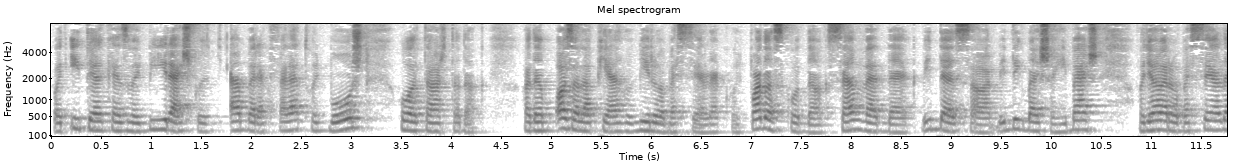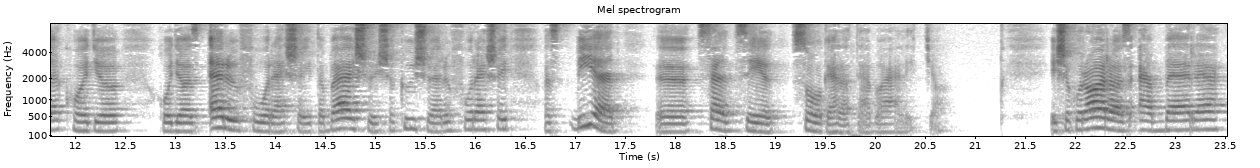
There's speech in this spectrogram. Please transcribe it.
vagy ítélkezz, vagy bíráskodj emberek felett, hogy most hol tartanak hanem az alapján, hogy miről beszélnek, hogy panaszkodnak, szenvednek, minden szar, mindig más a hibás, vagy arról beszélnek, hogy, hogy az erőforrásait, a belső és a külső erőforrásait, az milyen szent cél szolgálatába állítja. És akkor arra az emberre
